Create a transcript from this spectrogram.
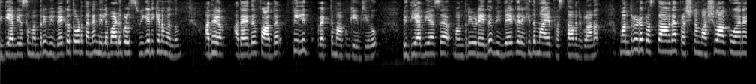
വിദ്യാഭ്യാസ മന്ത്രി വിവേകത്തോടെ തന്നെ നിലപാടുകൾ സ്വീകരിക്കണമെന്നും അദ്ദേഹം അതായത് ഫാദർ ഫിലിപ്പ് വ്യക്തമാക്കുകയും ചെയ്തു. വിദ്യാഭ്യാസ മന്ത്രിയുടേത് വിവേകരഹിതമായ പ്രസ്താവനകളാണ്. മന്ത്രിയുടെ പ്രസ്താവന പ്രശ്നം വഷളാക്കുവാനേ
